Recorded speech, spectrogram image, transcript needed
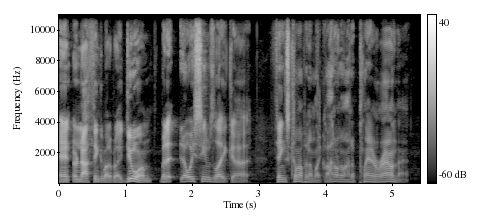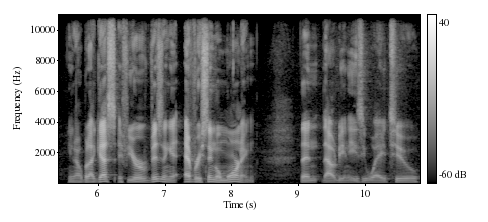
and, or not think about it, but I do them. But it, it always seems like uh, things come up and I'm like, well, I don't know how to plan around that, you know. But I guess if you're visiting it every single morning, then that would be an easy way to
